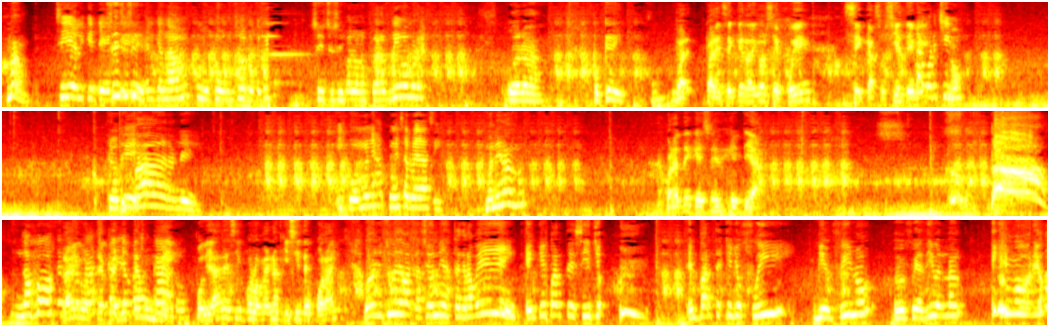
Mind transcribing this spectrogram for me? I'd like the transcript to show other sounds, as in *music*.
Mam. Sí, el que te, Sí, el sí, que- sí. El que andábamos con, con nosotros, ¿te acuerdas? Sí, sí, sí. Bueno, nos perdimos por ahí. Ahora. Ok. Pare- parece que Raigo se fue, se casó siete veces. No. Creo que... Dispárale. ¿Y cómo manejas con esa rueda así? Manejando. Acuérdate que eso es GTA. No, se te perdiste un mes. ¿Podrías decir por lo menos qué hiciste por ahí? Bueno, yo estuve de vacaciones y hasta grabé en, en qué parte de sitio. *gasps* En partes que yo fui bien fino. Me fui a Diverland y *laughs* murió.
